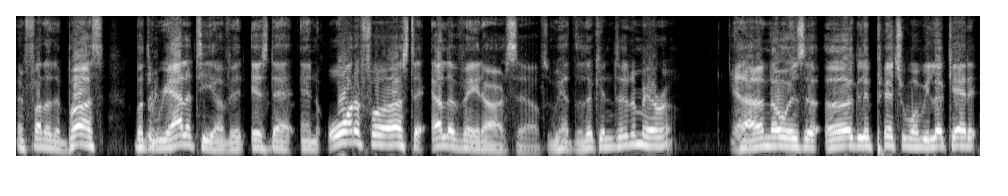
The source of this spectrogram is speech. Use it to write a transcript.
in front of the bus, but the reality of it is that in order for us to elevate ourselves, we have to look into the mirror. And I don't know it's an ugly picture when we look at it,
